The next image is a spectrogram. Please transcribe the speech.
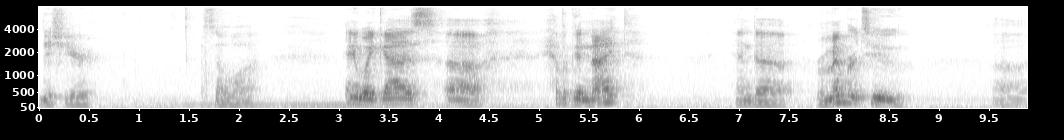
this year. So, uh, anyway, guys, have a good night, and remember to uh,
